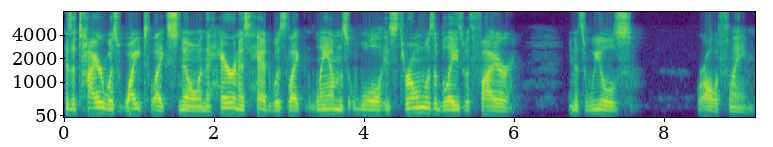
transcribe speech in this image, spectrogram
His attire was white like snow, and the hair on his head was like lamb's wool. His throne was ablaze with fire, and its wheels were all aflame.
